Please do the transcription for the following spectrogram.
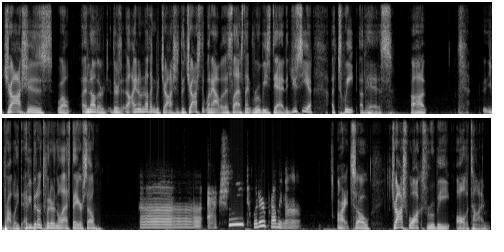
Josh's? Well, another. There's I know nothing but Josh's. The Josh that went out with us last night. Ruby's dead. Did you see a, a tweet of his? Uh, you probably have. You been on Twitter in the last day or so? Uh, actually, Twitter probably not. All right, so Josh walks Ruby all the time,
